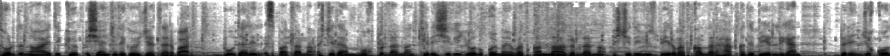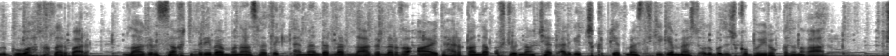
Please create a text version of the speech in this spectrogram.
Torda nihoyatda ko'p ishonchli hujjatlar bor. Bu dalil isbotlarning ichida muxbirlarning kelishiga yo'l qo'ymayotgan lagerlarning ichida yuz berayotganlar haqida berilgan birinchi qo'l guvohliklar bor. Lager soqchilari va munosabatlik amaldorlar lagerlarga oid har qanday uchurning chet elga chiqib ketmasligiga mas'ul bo'lishga buyruq qilingan.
